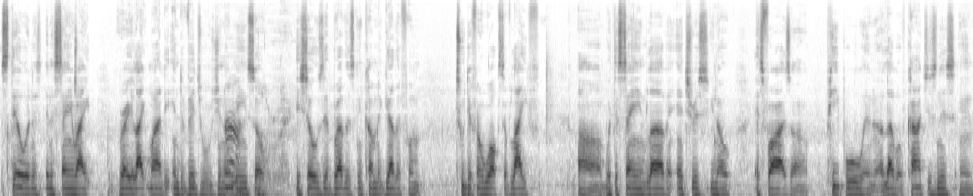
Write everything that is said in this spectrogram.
still in the, in the same right, very like-minded individuals. You know what I Ah. mean? So it shows that brothers can come together from two different walks of life um, with the same love and interest, you know, as far as uh, people and a level of consciousness and,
